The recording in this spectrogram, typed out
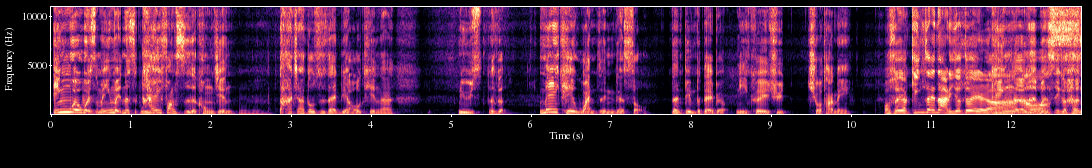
因为为什么？因为那是开放式的空间，嗯大家都是在聊天啊。女那个妹可以挽着你的手，但并不代表你可以去求她呢。哦，所以要盯在那里就对了。盯了，日本是一个很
